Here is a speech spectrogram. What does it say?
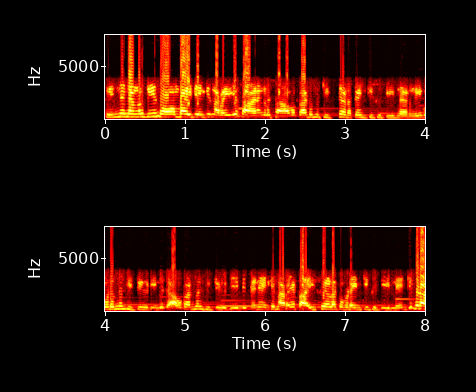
പിന്നെ ഞങ്ങൾക്ക് ഈ നോമ്പായിട്ട് എനിക്ക് നിറയെ സാധനങ്ങൾ ചാവക്കാട് നിന്ന് കിറ്റ് അടക്കം എനിക്ക് കിട്ടിയിട്ടുണ്ടായിരുന്നു. ഇവിടെ നിന്നും കിറ്റ് കിട്ടിയിട്ട് ചാവക്കാട് നിന്നും കിറ്റ് കിട്ടിയിട്ട് പിന്നെ എനിക്ക് നിറയെ പൈസകളൊക്കെ ഇവിടെ എനിക്ക് കിട്ടിയില്ല എനിക്ക് ഇവിടെ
